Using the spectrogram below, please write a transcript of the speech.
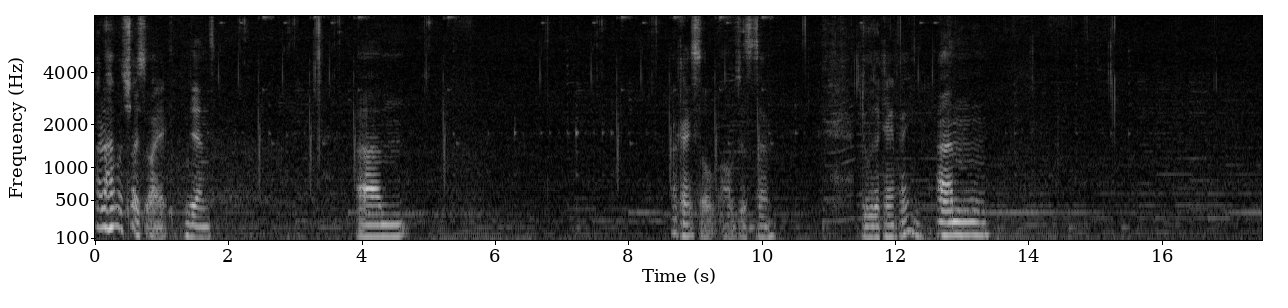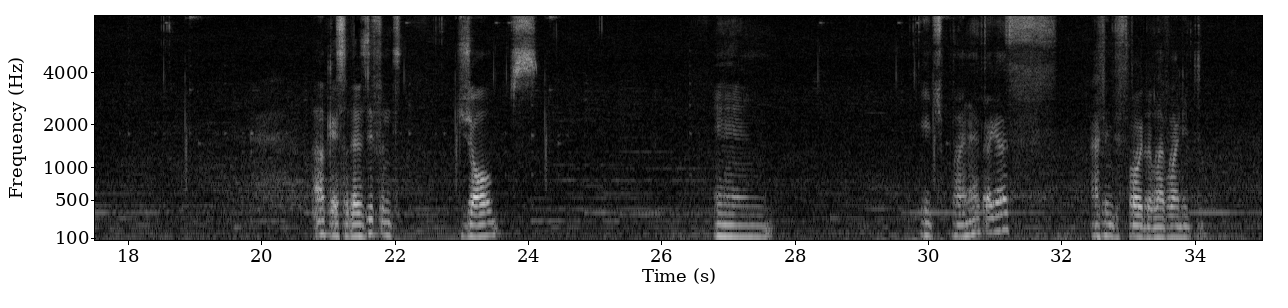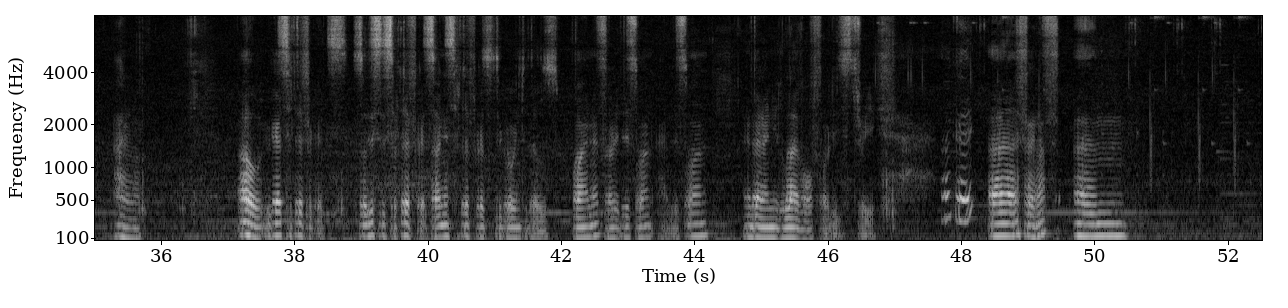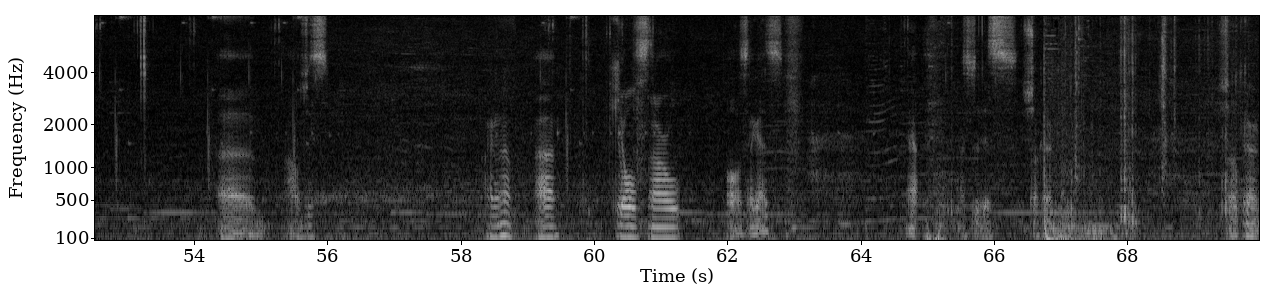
I don't have much choice I, in the end. Um, okay, so I'll just um, do the campaign. Um, okay, so there's different jobs in each planet, I guess. I think this is probably the level I need to. I don't know. Oh, you get certificates. So this is certificates. I need certificates to go into those planets. Sorry, this one and this one, and then I need level for these three. Okay. Uh, fair enough. Um. Um, I'll just. I don't know. Uh, kill snarl balls, I guess. yeah, let's do this. Shotgun. Shotgun.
